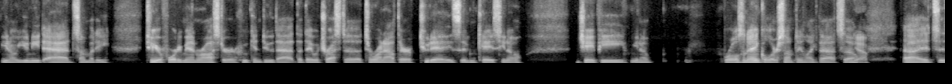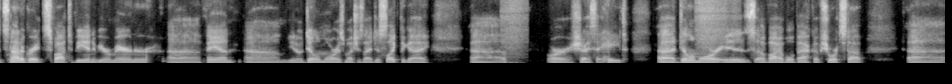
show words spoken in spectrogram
you know you need to add somebody to your 40 man roster who can do that. That they would trust to to run out there two days in case you know JP, you know, rolls an ankle or something like that. So yeah. Uh, it's it's not a great spot to be in if you're a Mariner uh, fan. Um, you know, Dylan Moore, as much as I dislike the guy, uh, or should I say hate, uh, Dylan Moore is a viable backup shortstop. Uh,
